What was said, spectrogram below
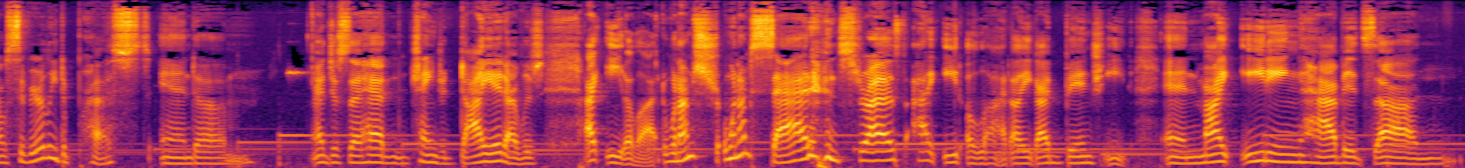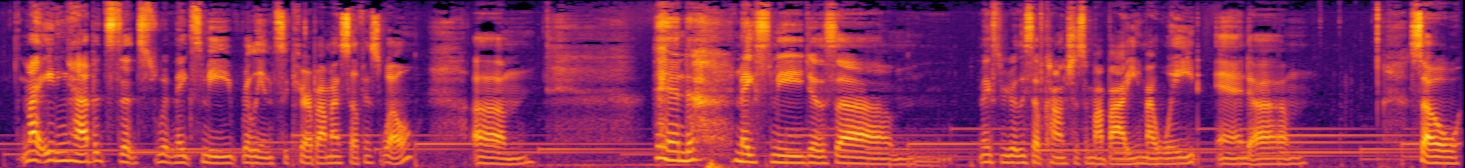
I was severely depressed and. Um, I just I had change of diet. I was I eat a lot. When I'm when I'm sad and stressed, I eat a lot. Like I binge eat. And my eating habits um my eating habits that's what makes me really insecure about myself as well. Um and makes me just um makes me really self-conscious of my body, my weight and um so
